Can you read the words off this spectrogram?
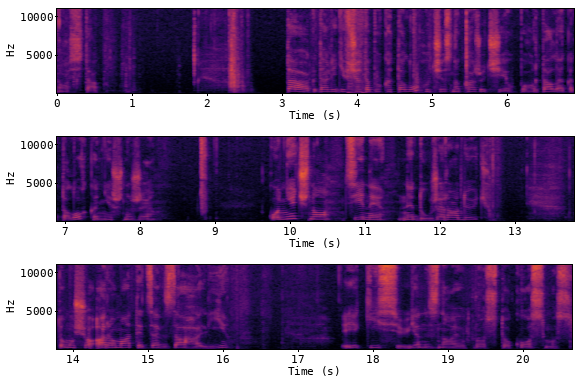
Ось так. Так, далі, дівчата, по каталогу, чесно кажучи, погортала я каталог, звісно же, конечно, ціни не дуже радують, тому що аромати це взагалі якийсь, я не знаю, просто космос.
